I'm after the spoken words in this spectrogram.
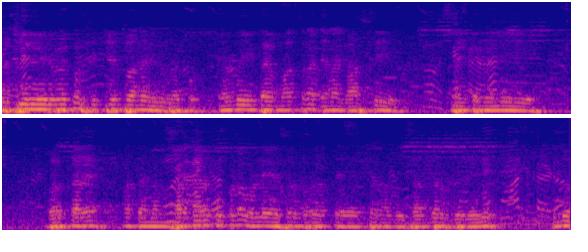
ರುಚಿನೂ ಇರಬೇಕು ಶುಚಿತ್ವನೂ ಇರಬೇಕು. ಎರಡೂ ಇದ್ದಾಗ ಮಾತ್ರ ಜನ ಜಾಸ್ತಿ ಸಂಖ್ಯೆಯಲ್ಲಿ ಬರ್ತಾರೆ. ಮತ್ತು ನಮ್ಮ ಸರ್ಕಾರಕ್ಕೂ ಕೂಡ ಒಳ್ಳೆಯ ಹೆಸರು ಬರುತ್ತೆ ಅಂತ ನಾವು ಈ ಸಂದರ್ಭದಲ್ಲಿ ಇದು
